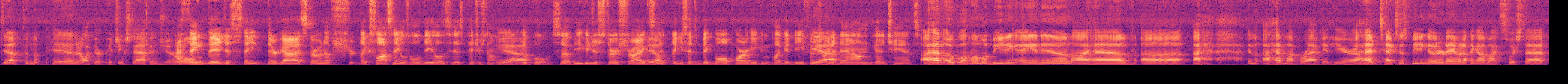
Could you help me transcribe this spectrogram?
depth in the pen or like their pitching staff in general. I think they just they their guys throw enough sh- like Schlossnagle's whole deal is his pitchers don't Yeah. walk people. So if you can just throw strikes, Yep. it- like you said, it's a big ballpark. You can play good defense, Yeah. run it down. You got a chance. I have Oklahoma beating A and M. I have uh, I I have my bracket here. I had Texas beating Notre Dame, but I think I might switch that.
